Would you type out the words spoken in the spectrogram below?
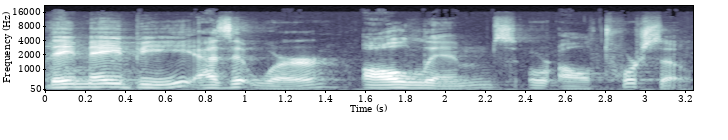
They may be, as it were, all limbs or all torso,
